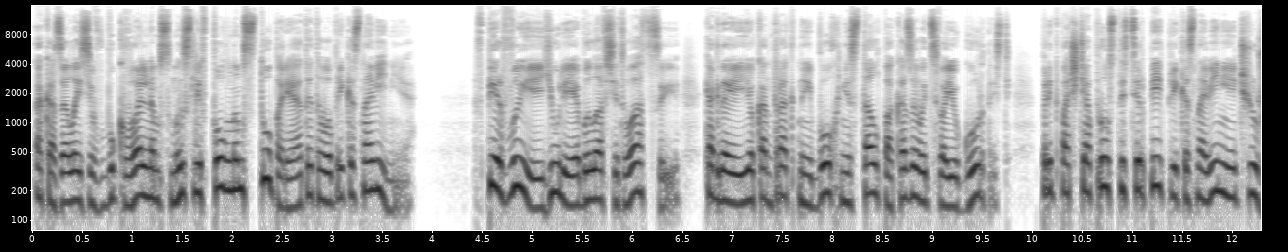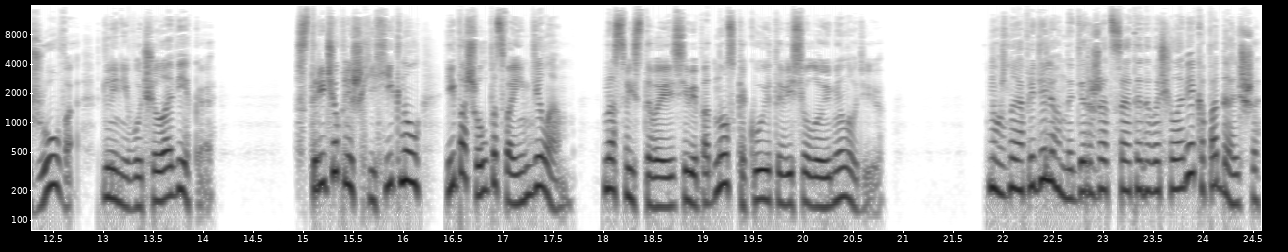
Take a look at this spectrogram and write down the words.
оказалось в буквальном смысле в полном ступоре от этого прикосновения. Впервые Юлия была в ситуации, когда ее контрактный бог не стал показывать свою гордость, предпочтя просто стерпеть прикосновение чужого для него человека. Старичок лишь хихикнул и пошел по своим делам, насвистывая себе под нос какую-то веселую мелодию. «Нужно определенно держаться от этого человека подальше»,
